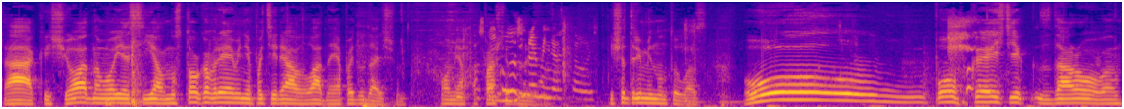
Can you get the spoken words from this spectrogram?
Так, еще одного я съел. Ну столько времени потерял. Ладно, я пойду дальше. О, у меня осталось? Еще три минуты у вас. О, поп здорово.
